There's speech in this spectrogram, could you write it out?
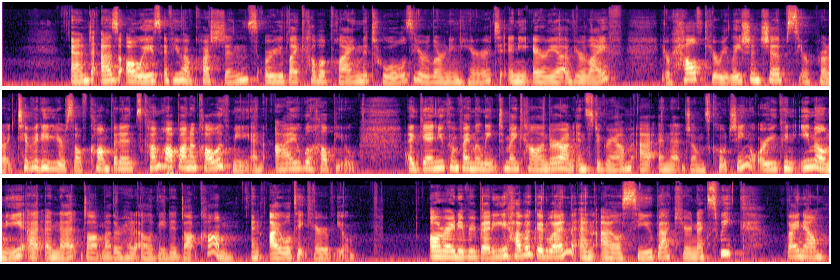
And as always, if you have questions or you'd like help applying the tools you're learning here to any area of your life, your health, your relationships, your productivity, your self confidence, come hop on a call with me and I will help you. Again, you can find the link to my calendar on Instagram at Annette Jones Coaching, or you can email me at annette.motherhoodelevated.com and I will take care of you. All right, everybody, have a good one, and I'll see you back here next week. Bye now.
